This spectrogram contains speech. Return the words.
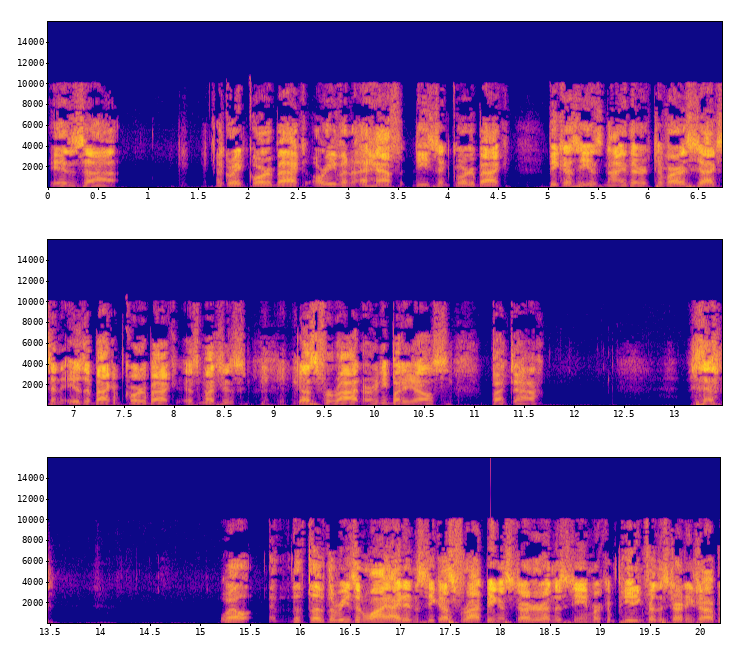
is uh, a great quarterback or even a half decent quarterback because he is neither. Tarvaris Jackson is a backup quarterback as much as Gus Frerotte or anybody else, but uh, well, the, the, the reason why I didn't see Gus Frerotte being a starter on this team or competing for the starting job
